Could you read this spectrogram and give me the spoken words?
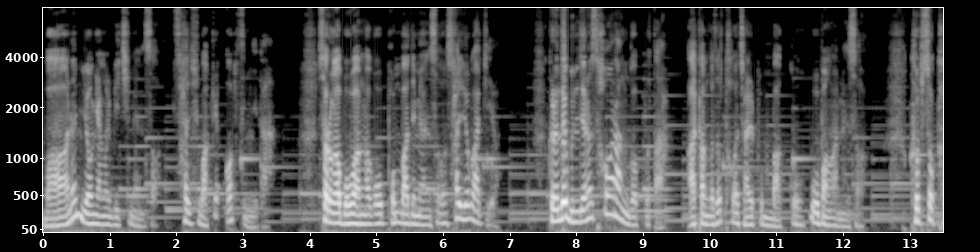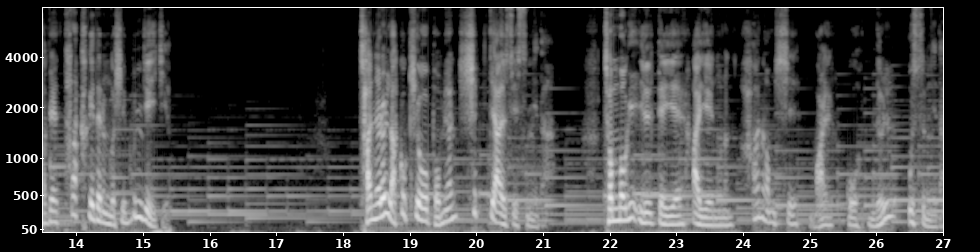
많은 영향을 미치면서 살 수밖에 없습니다. 서로가 모방하고 본받으면서 살려고 하지요. 그런데 문제는 선한 것보다 악한 것을 더 잘 본받고 모방하면서 급속하게 타락하게 되는 것이 문제이지요. 자녀를 낳고 키워보면 쉽게 알 수 있습니다. 젖먹이 일대의 아이의 눈은 한없이 맑고 늘 웃습니다.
